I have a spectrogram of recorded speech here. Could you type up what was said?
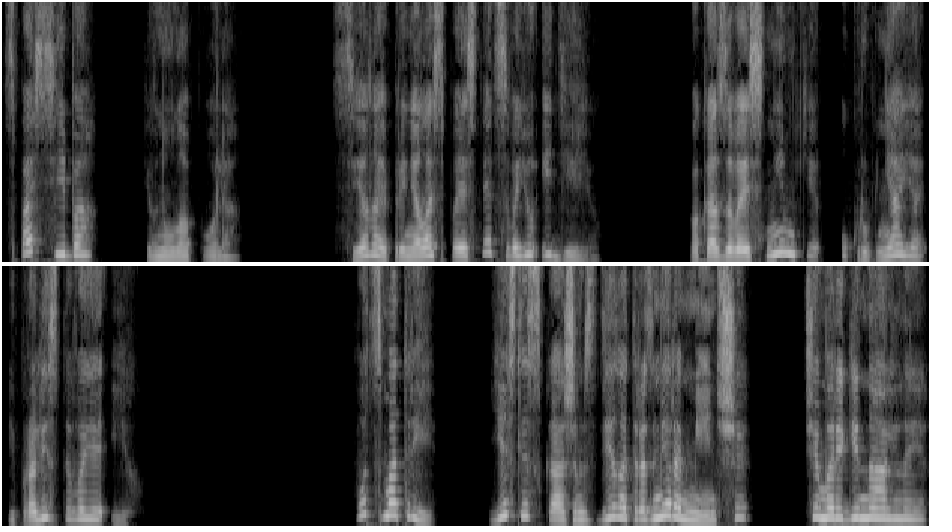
«Спасибо», — кивнула Поля. Села и принялась пояснять свою идею, показывая снимки, укрупняя и пролистывая их. «Вот смотри, если, скажем, сделать размером меньше, чем оригинальные,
